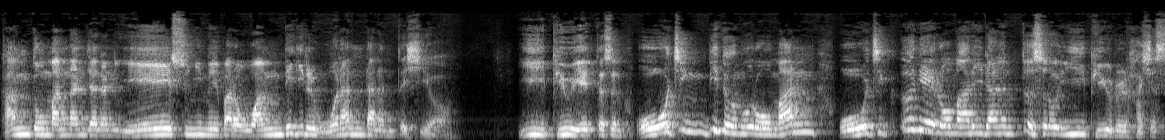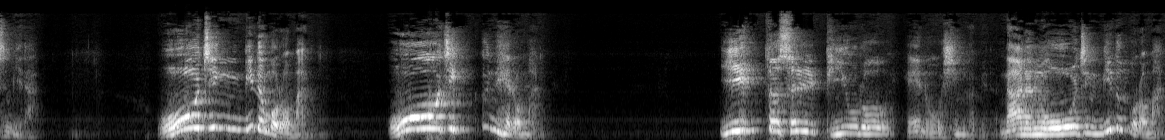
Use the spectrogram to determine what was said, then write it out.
강도 만난 자는 예수님이 바로 왕되기를 원한다는 뜻이요. 이 비유의 뜻은 오직 믿음으로만, 오직 은혜로만이라는 뜻으로 이 비유를 하셨습니다. 오직 믿음으로만, 오직 은혜로만. 이 뜻을 비유로 해 놓으신 겁니다. 나는 오직 믿음으로만,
